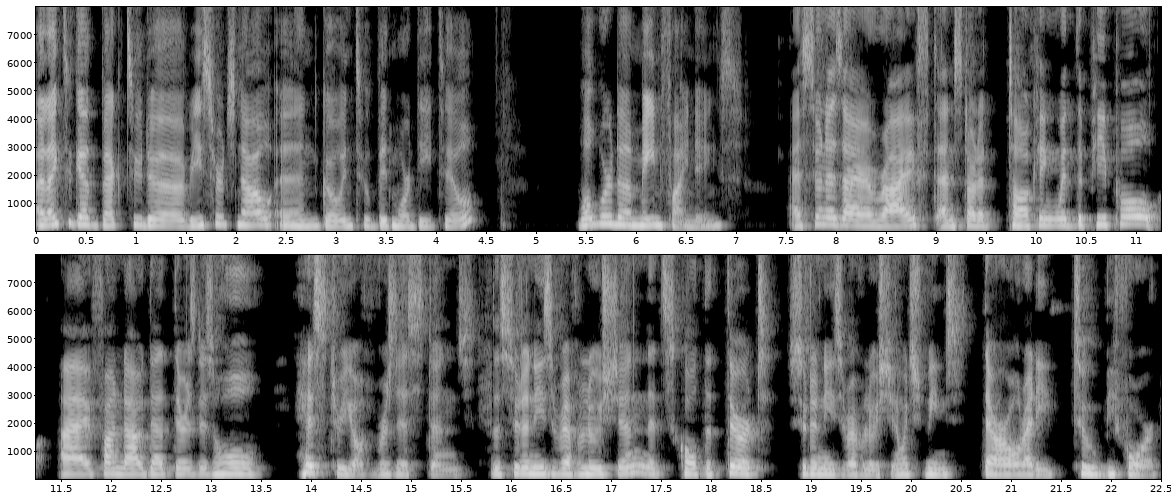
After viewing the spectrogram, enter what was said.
I'd like to get back to the research now and go into a bit more detail. What were the main findings? As soon as I arrived and started talking with the people, I found out that there's this whole history of resistance. The Sudanese revolution, it's called the third Sudanese revolution, which means there are already two before.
